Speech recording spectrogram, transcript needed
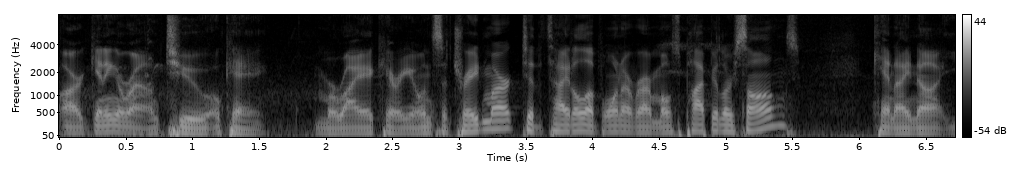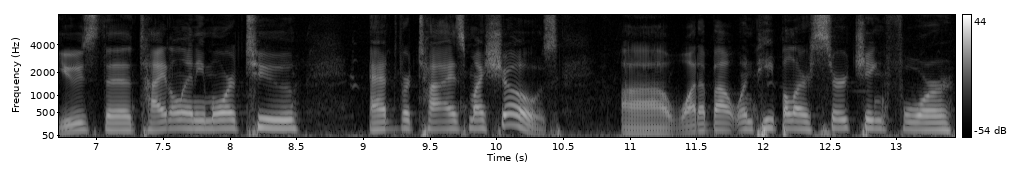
are getting around to okay, Mariah Carey owns the trademark to the title of one of our most popular songs. Can I not use the title anymore to advertise my shows? Uh, what about when people are searching for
